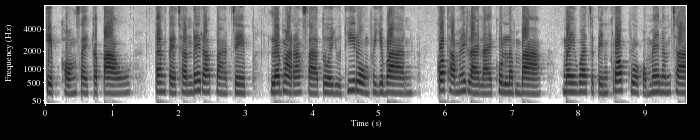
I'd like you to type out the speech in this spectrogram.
เก็บของใส่กระเป๋า ตั้งแต่ฉันได้รับบาดเจ็บ และมารักษาตัวอยู่ที่โรงพยาบาล ก็ทำให้หลายๆ คนลำบาก ไม่ว่าจะเป็นครอบครัวของแม่น้ำชา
